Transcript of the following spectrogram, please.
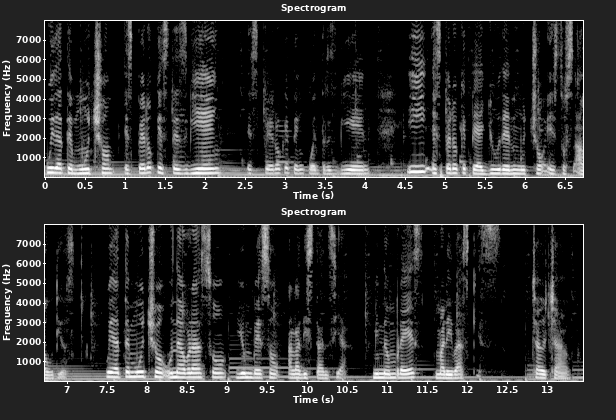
Cuídate mucho. Espero que estés bien. Espero que te encuentres bien. Y espero que te ayuden mucho estos audios. Cuídate mucho. Un abrazo y un beso a la distancia. Mi nombre es Mari Vázquez. Chao, chao.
